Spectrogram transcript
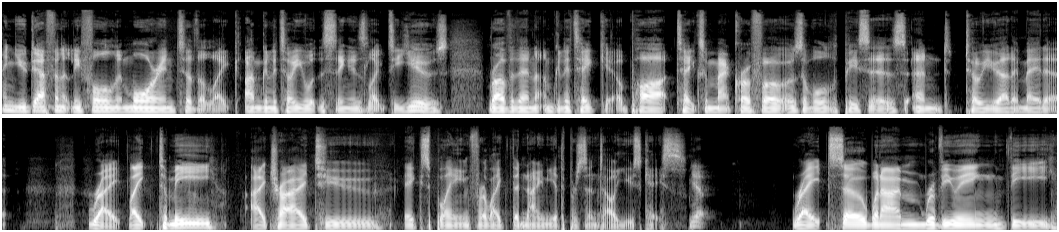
And you definitely fall more into the like i'm going to tell you what this thing is like to use rather than i'm going to take it apart take some macro photos of all the pieces and tell you how they made it. Right. Like to me I try to explain for like the 90th percentile use case. Yep. Right. So when I'm reviewing the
